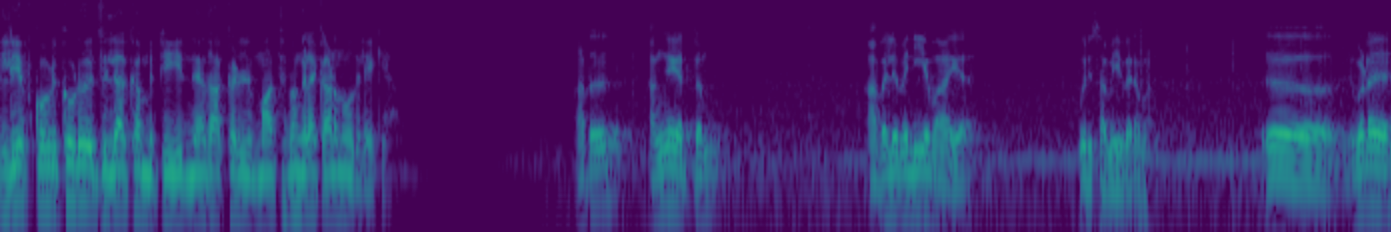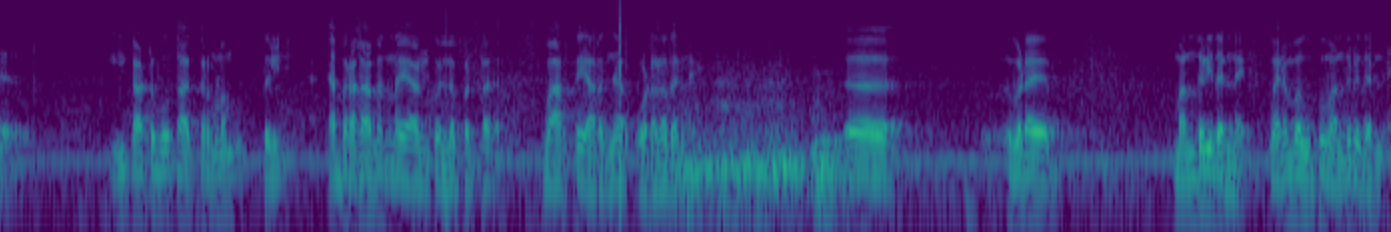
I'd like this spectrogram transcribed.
എൽ ഡി എഫ് കോഴിക്കോട് ജില്ലാ കമ്മിറ്റി നേതാക്കൾ മാധ്യമങ്ങളെ കാണുന്നു അതിലേക്ക്. അത് അങ്ങേയറ്റം അപലപനീയമായ ഒരു സമീപനമാണ്. ഇവിടെ ഈ കാട്ടുപോത്ത് ആക്രമണത്തിൽ അബ്രഹാം എന്നയാൾ കൊല്ലപ്പെട്ട വാർത്ത അറിഞ്ഞ ഉടനെ തന്നെ ഇവിടെ മന്ത്രി തന്നെ വനം വകുപ്പ് മന്ത്രി തന്നെ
